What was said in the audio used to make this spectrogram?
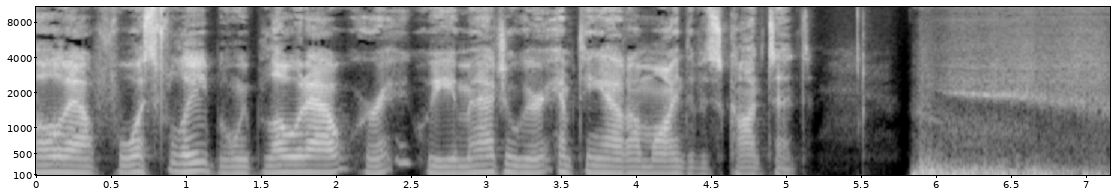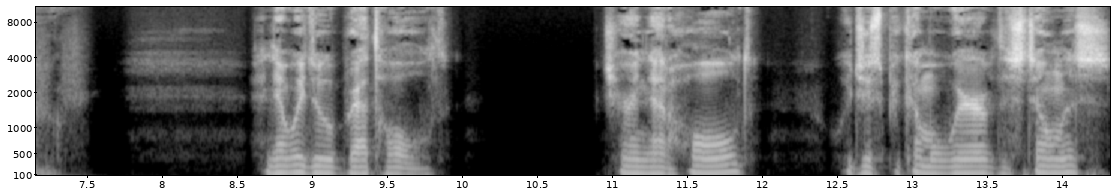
blow it out forcefully. But when we blow it out, we we imagine we're emptying out our mind of its content. And then we do a breath hold. During that hold, we just become aware of the stillness,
